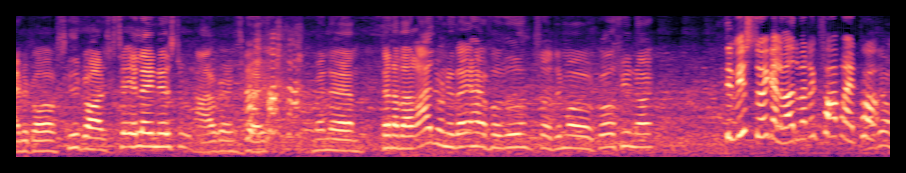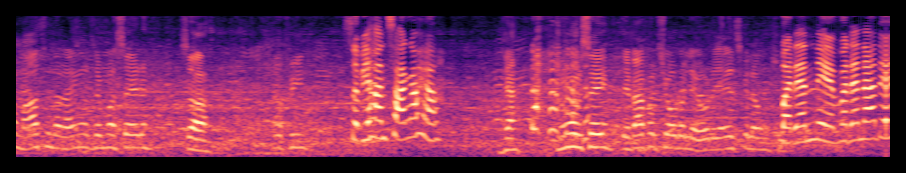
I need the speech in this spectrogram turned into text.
Ej, det går skide godt. Jeg skal til LA næste uge. Nej, okay, det skal jeg ikke. Men øh, den har været i radioen i dag, har jeg fået at vide, så det må gå fint nok. Det vidste du ikke, eller hvad? Det var du ikke forberedt på. Det var meget fint, at ringe til mig og sagde det. Så det var fint. Så vi har en sanger her. Ja, nu må vi se. Det er i hvert fald sjovt at lave det. Jeg elsker at lave musik. Hvordan, øh, hvordan er det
